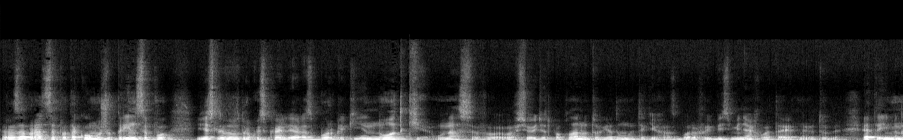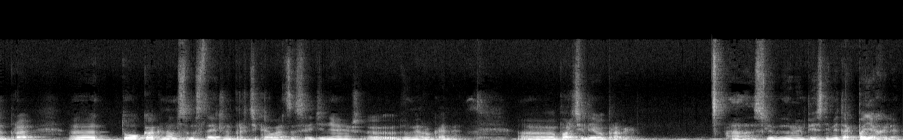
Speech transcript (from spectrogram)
разобраться по такому же принципу. Если вы вдруг искали разбор, какие нотки у нас во все идет по плану, то я думаю, таких разборов и без меня хватает на ютубе. Это именно про э, то, как нам самостоятельно практиковаться, соединяя э, двумя руками партии левой-правой а, с любимыми песнями. Итак, поехали.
